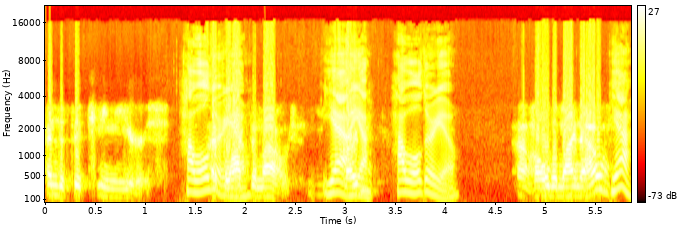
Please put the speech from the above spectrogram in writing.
ten to fifteen years. How old I are blocked you? Blocked them out. Yeah, Pardon? yeah. How old are you? Uh, how old am I now? Yeah.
